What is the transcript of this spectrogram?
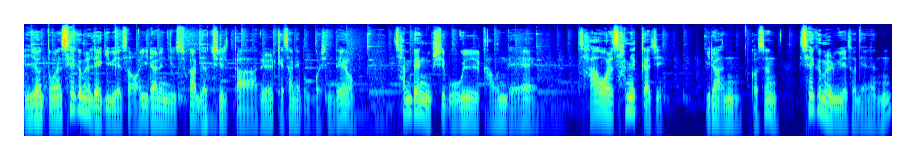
1년 동안 세금을 내기 위해서 일하는 일수가 며칠일까를 계산해 본 것인데요. 365일 가운데 4월 3일까지 일한 것은 세금을 위해서 내는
